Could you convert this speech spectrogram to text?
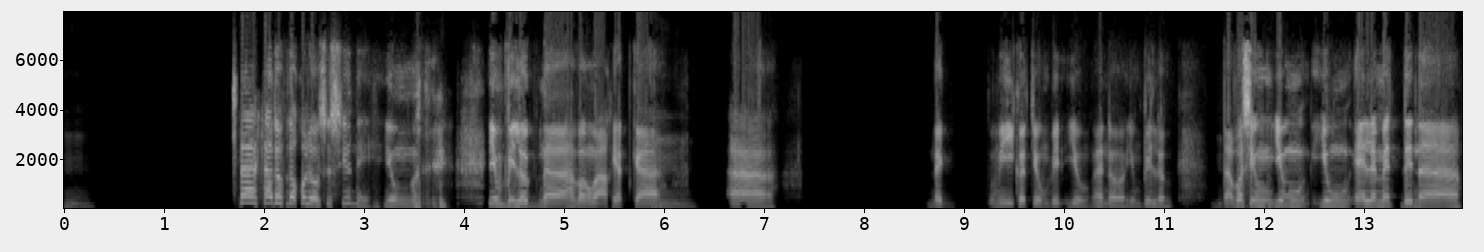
Mm. sa Shadow of the Colossus yun eh. Yung, yung bilog na habang maakyat ka, Mm. ah, nag, umiikot yung, yung, ano, yung bilog. Mm. Tapos yung, yung, yung element din na,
